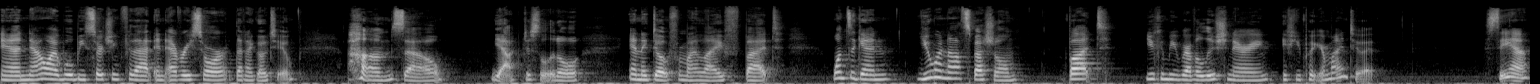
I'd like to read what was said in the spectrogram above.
And now I will be searching for that in every store that I go to. Um, so, yeah, just a little anecdote from my life. But once again, you are not special, but you can be revolutionary if you put your mind to it. See ya.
